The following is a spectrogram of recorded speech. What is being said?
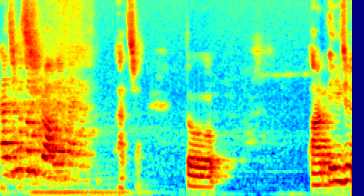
তার জন্য কোনো প্রবলেম হয় না। আচ্ছা তো আর এই যে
